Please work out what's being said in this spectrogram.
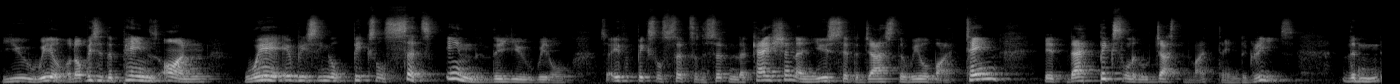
hue wheel. It obviously depends on where every single pixel sits in the hue wheel. So if a pixel sits at a certain location and you set the adjust the wheel by 10, it, that pixel will adjust it by 10 degrees. The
